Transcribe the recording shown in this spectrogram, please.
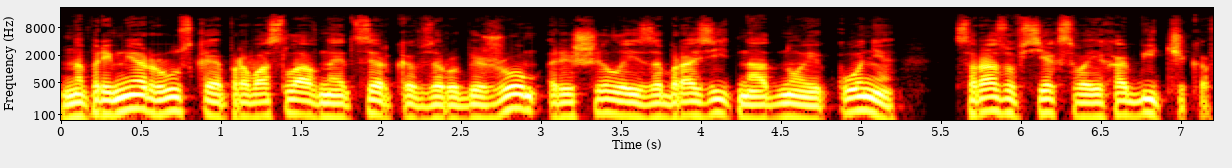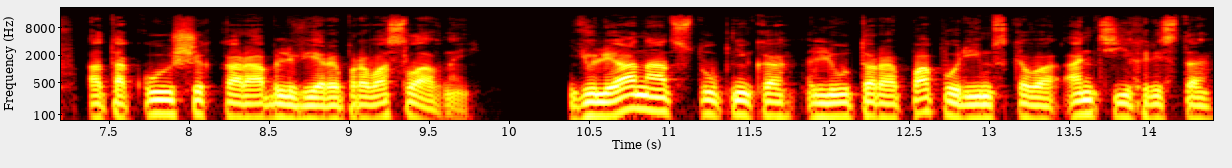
Например, русская православная церковь за рубежом решила изобразить на одной иконе сразу всех своих обидчиков, атакующих корабль веры православной. Юлиана Отступника, Лютера, Папу Римского, Антихриста,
